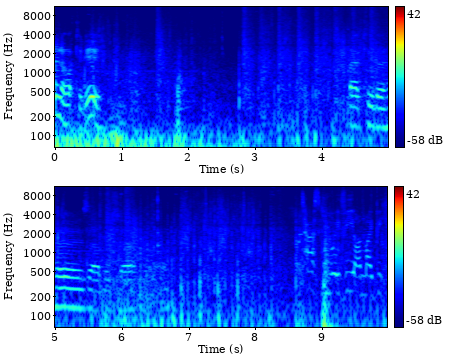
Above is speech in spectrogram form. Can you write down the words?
Don't know what to do. Back to the hose, I'll be shot. Task UAV on my beacon.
